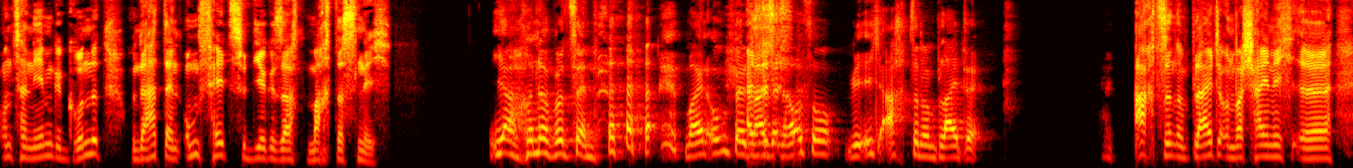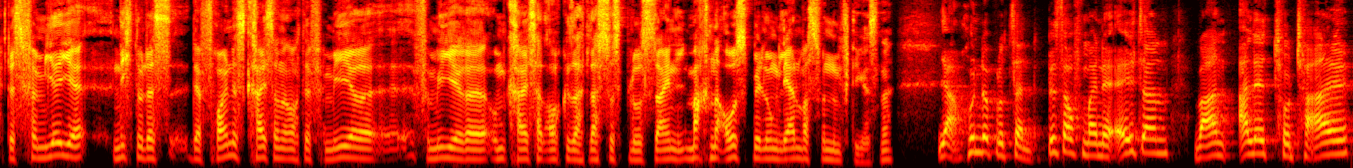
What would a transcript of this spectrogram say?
Unternehmen gegründet und da hat dein Umfeld zu dir gesagt, mach das nicht. Ja, 100 Prozent. mein Umfeld also war genauso wie ich 18 und pleite. 18 und pleite und wahrscheinlich äh, das Familie, nicht nur das, der Freundeskreis, sondern auch der familiäre, äh, familiäre Umkreis hat auch gesagt, lass das bloß sein, mach eine Ausbildung, lern was Vernünftiges, ne? Ja, 100 Prozent. Bis auf meine Eltern waren alle total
